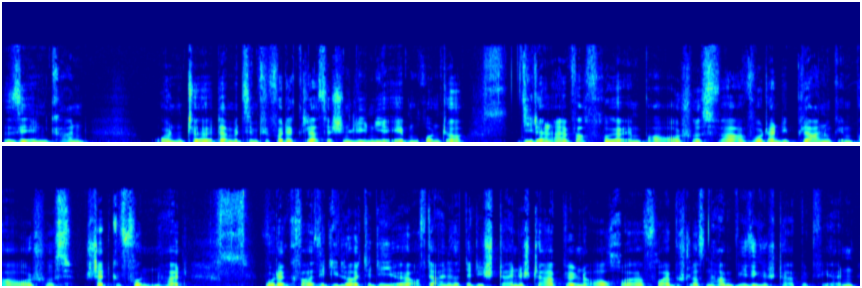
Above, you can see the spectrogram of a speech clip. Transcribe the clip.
sehen kann. Und äh, damit sind wir von der klassischen Linie eben runter, die dann einfach früher im Bauausschuss war, wo dann die Planung im Bauausschuss stattgefunden hat, wo dann quasi die Leute, die äh, auf der einen Seite die Steine stapeln, auch äh, vorher beschlossen haben, wie sie gestapelt werden.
